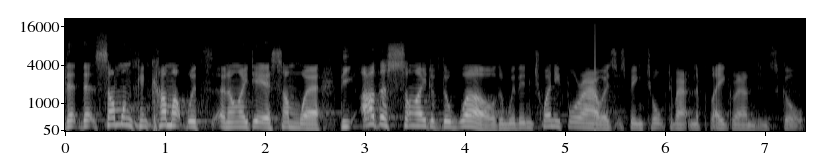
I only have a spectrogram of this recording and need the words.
that, that someone can come up with an idea somewhere, the other side of the world, and within 24 hours it's being talked about in the playgrounds in school?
